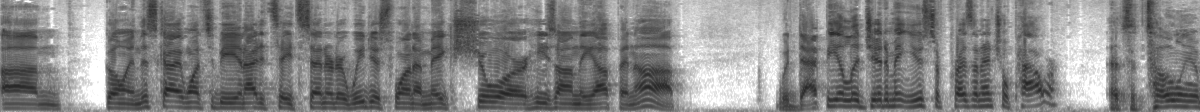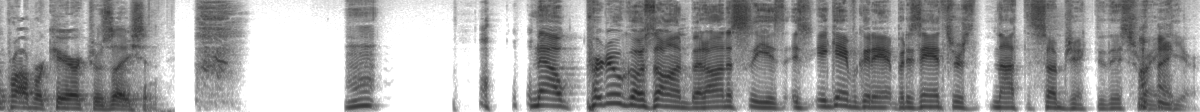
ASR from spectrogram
um, going, this guy wants to be a United States Senator, we just want to make sure he's on the up and up, would that be a legitimate use of presidential power? That's a totally improper characterization. Now, Perdue goes on, but honestly, is, is, he gave a good answer, but his answer is not the subject of this right, Right. here.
